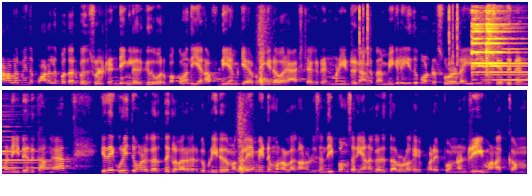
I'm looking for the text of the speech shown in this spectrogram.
ஆனாலுமே இந்த பாடல் இப்போ தற்போது சூழல் ட்ரெண்டிங்கில் இருக்குது. ஒரு பக்கம் வந்து என்எஃப் டிஎம்கே அப்படிங்கிற ஒரு ஹேஷ்டேக் ட்ரெண்ட் பண்ணிட்டு இருக்காங்க தம்பிகள். இது போன்ற சூழலில் இதையும் சேர்த்து ட்ரெண்ட் பண்ணிட்டு இருக்காங்க. இதை குறித்து உங்களுக்கு கருத்துக்கள் வரவேற்கப்படுகிறது. மக்களே மீண்டும் ஒரு நல்ல காணொலி சந்திப்போம். சரியான கருத்தால் உலகை படைப்போம். நன்றி வணக்கம்.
